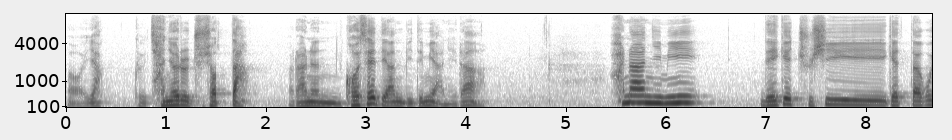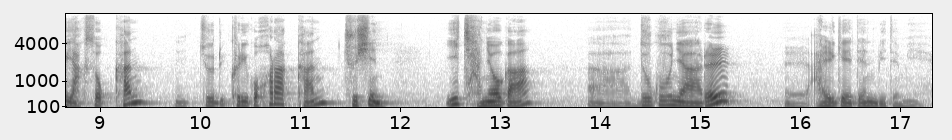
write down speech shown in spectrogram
어, 약그 자녀를 주셨다라는 것에 대한 믿음이 아니라 하나님이 내게 주시겠다고 약속한 그리고 허락한 주신 이 자녀가 아, 누구냐를 알게 된 믿음이에요.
